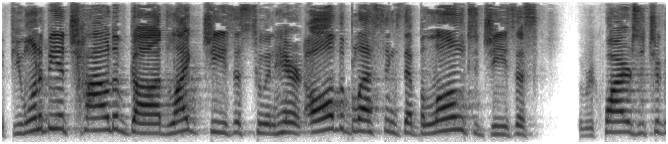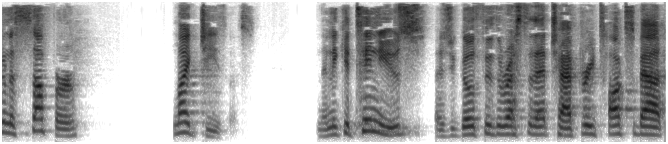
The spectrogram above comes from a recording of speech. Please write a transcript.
if you want to be a child of God like Jesus to inherit all the blessings that belong to Jesus, it requires that you're going to suffer like Jesus. And then he continues as you go through the rest of that chapter. He talks about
